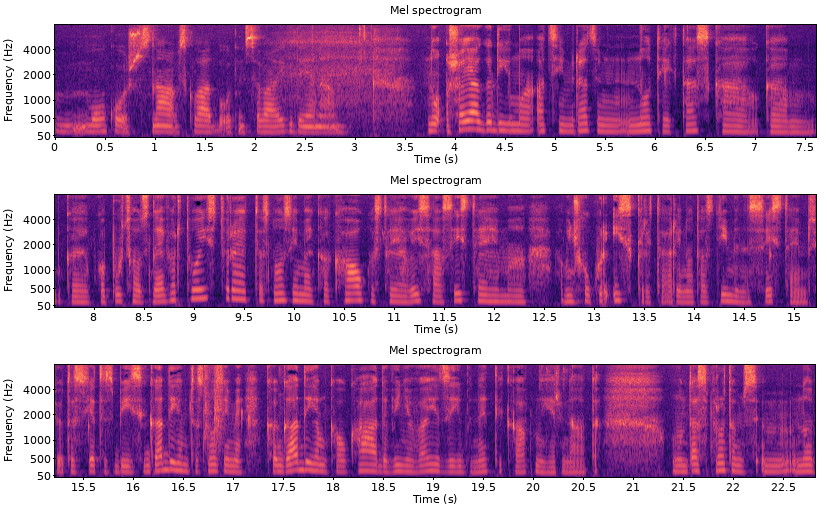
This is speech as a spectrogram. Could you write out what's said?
mokošas nāves klātbūtni savā ikdienā? Nu, šajā gadījumā acīm redzami notiek tas, ka, ka, ka, ka pusaudzis nevar to izturēt. Tas nozīmē, ka kaut kas tajā visā sistēmā viņš kaut kur izkrita arī no tās ģimenes sistēmas. Jo tas, ja tas bijis gadiem, tas nozīmē, ka gadiem kaut kāda viņa vajadzība netika apmierināta. Un tas, protams, no,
